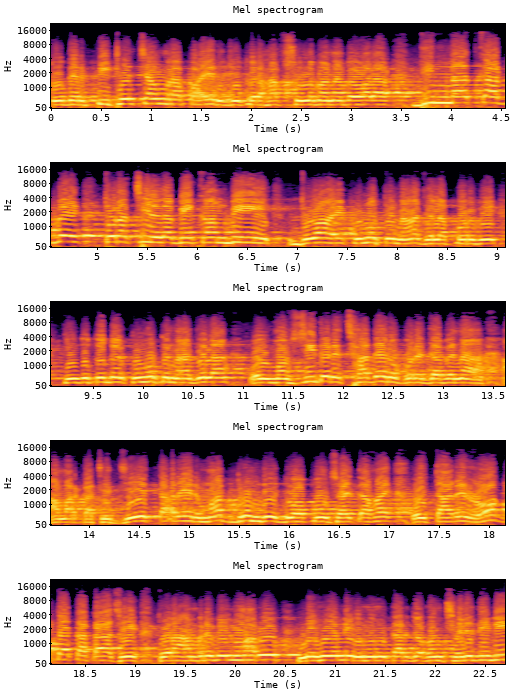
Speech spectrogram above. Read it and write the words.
তোদের পিঠের চামড়া, পায়ের জুতোর হাফসুল বানাবে ওরা দিন রাত কাটবে, তোরা চিল্লাবি, কানবি। দোয়ায় কোনোতে না জেলা পড়বে। কিন্তু তোদের কোনোতে না জেলা ওই মসজিদের ছাদের ওপরে যাবে না। আমার কাছে যে তারের মাধ্যম দিয়ে দোয়া পৌঁছাইতে হয়, ওই তারের রগটা কাটা আছে। তোরা আমরেবিল মারো নেহিয়ানিল মুনকার যখন ছেড়ে দিবি,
